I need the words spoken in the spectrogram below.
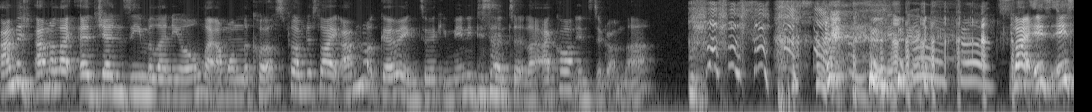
I'm a. I'm a like a Gen Z millennial. Like I'm on the cusp. I'm just like I'm not going to a community center. Like I can't Instagram that. oh, God. Like it's, it's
